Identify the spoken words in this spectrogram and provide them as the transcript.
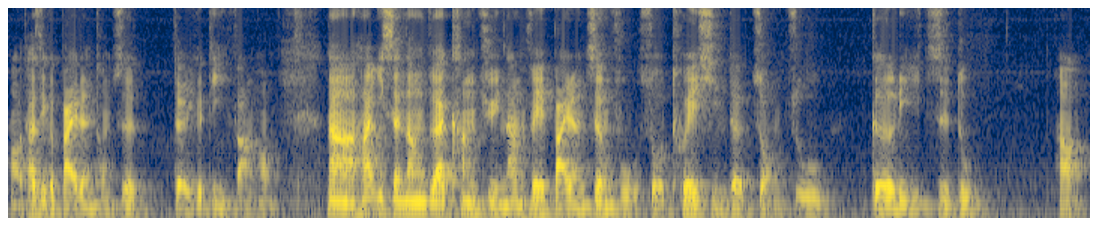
哦，它是一个白人统治的一个地方，哦，那他一生当中都在抗拒南非白人政府所推行的种族隔离制度，好，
